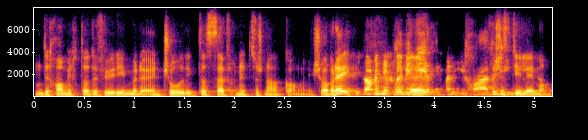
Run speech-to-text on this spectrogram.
und ich habe mich da dafür immer entschuldigt, dass es einfach nicht so schnell gegangen ist. Aber hey, da bin ich, äh, ich, ich das ist ein Dilemma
